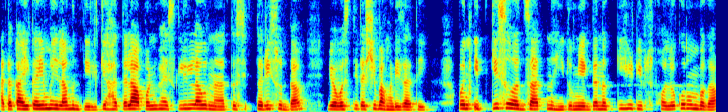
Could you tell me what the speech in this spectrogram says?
आता काही काही महिला म्हणतील की हाताला आपण व्हॅसलीन लावू ना तशी तरीसुद्धा व्यवस्थित अशी बांगडी जाते. पण इतकी सहज जात नाही तुम्ही एकदा नक्की ही टिप्स फॉलो करून बघा.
